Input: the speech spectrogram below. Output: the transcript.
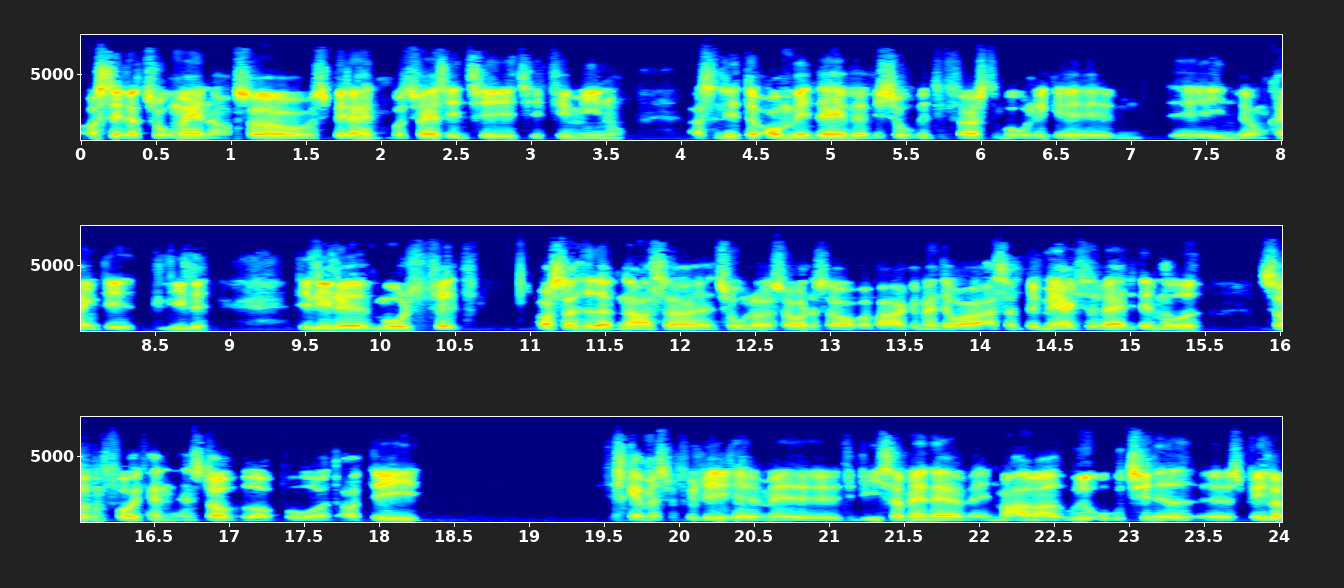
og sætter to mand, og så spiller han på tværs ind til, til Firmino altså lidt det omvendte af, hvad vi så ved det første mål, ikke? Øh, øh, inde ved omkring det lille, det lille målfelt. Og så hedder den altså 2-0, så var det så op ad bakke, men det var altså bemærkelsesværdigt den måde, som Freud han, han stoppede op på, og, og det, det skal man selvfølgelig ikke, øh, men det viser, at man er en meget, meget udrutineret øh, spiller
